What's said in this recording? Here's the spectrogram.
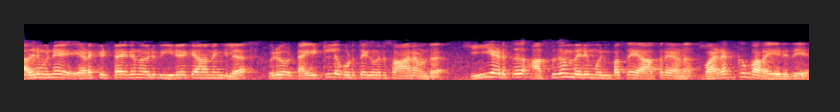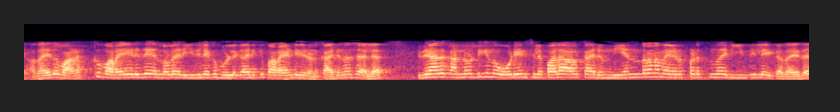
അതിന് മുന്നേ ഇടയ്ക്കിട്ടേക്കുന്ന ഒരു വീഡിയോ ഒക്കെ ആണെങ്കിൽ ഒരു ടൈറ്റിൽ കൊടുത്തേക്കുന്ന ഒരു സാധനമുണ്ട്. ഈ അടുത്ത് അസുഖം വരും മുൻപത്തെ യാത്രയാണ് വഴക്ക് പറയരുതേ. അതായത് വഴക്ക് പറയരുതേ എന്നുള്ള രീതിയിലേക്ക് പുള്ളിക്കാരിക്ക് പറയേണ്ടി വരികയാണ്. കാര്യം എന്ന് വെച്ചാൽ ഇതിനകത്ത് കണ്ടുകൊണ്ടിരിക്കുന്ന ഓഡിയൻസിൽ പല ആൾക്കാരും നിയന്ത്രണം ഏർപ്പെടുത്തുന്ന രീതിയിലേക്ക് അതായത്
